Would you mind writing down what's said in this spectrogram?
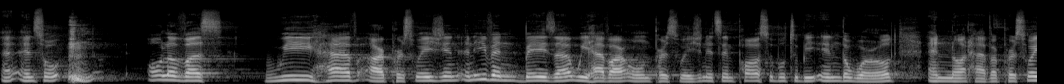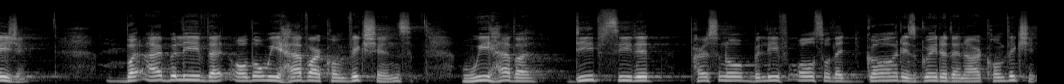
And so all of us, we have our persuasion, and even Beza, we have our own persuasion. It's impossible to be in the world and not have a persuasion. But I believe that although we have our convictions, we have a deep seated personal belief also that God is greater than our conviction.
